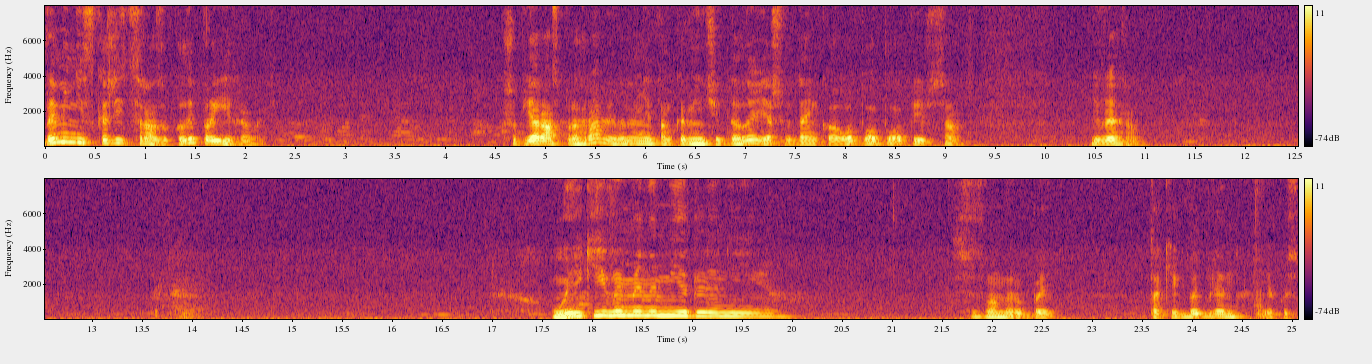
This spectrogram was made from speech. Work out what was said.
Ви мені скажіть сразу, коли проігрувати? Щоб я раз програв, і ви мені там камінчик дали, я швиденько оп-оп-оп і все. І виграв. Ой, які ви мене медленні. Що з вами робити? Так, якби, блін, якось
